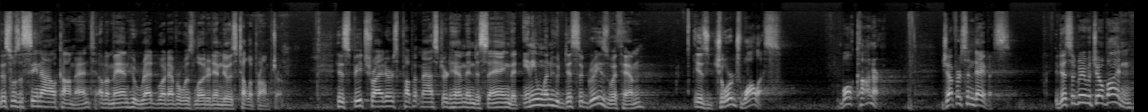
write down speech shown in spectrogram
This was a senile comment of a man who read whatever was loaded into his teleprompter. His speechwriters puppet mastered him into saying that anyone who disagrees with him is George Wallace, Bull Connor, Jefferson Davis. You disagree with Joe Biden,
